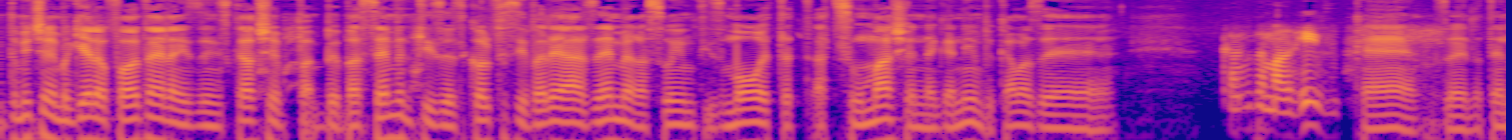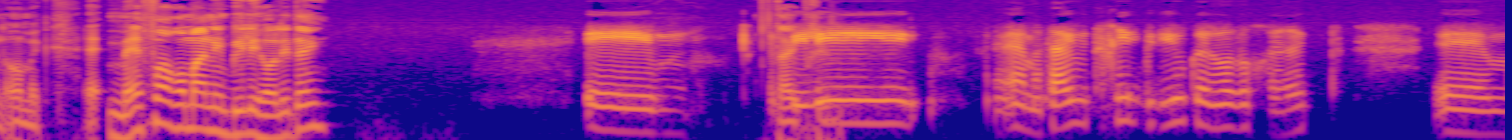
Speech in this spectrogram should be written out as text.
תמיד כשאני מגיע להופעות האלה, זה נזכר שב-70's את כל פסטיבלי הזמר עשו עם תזמורת עצומה של נגנים וכמה זה... כמה זה מרהיב. כן, זה נותן עומק. מאיפה הרומן עם בילי הולידיי? אמ, בילי, אה, מתי הוא התחיל בדיוק, אני לא זוכרת. אמ,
